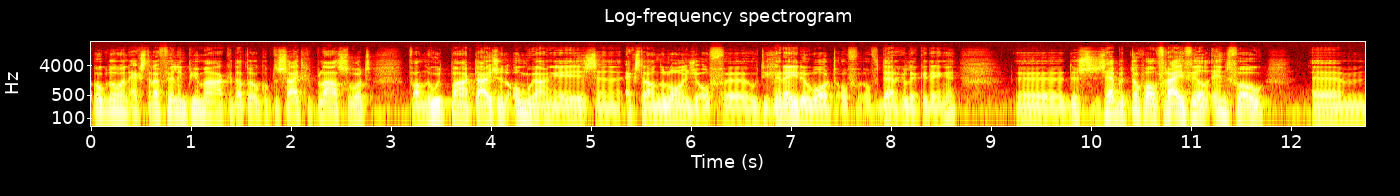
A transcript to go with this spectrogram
ook nog een extra filmpje maken. Dat er ook op de site geplaatst wordt van hoe het paard thuis in omgang is. En extra aan de longe of eh, hoe die gereden wordt of, of dergelijke dingen. Dus ze hebben toch wel vrij veel info. Ehm,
